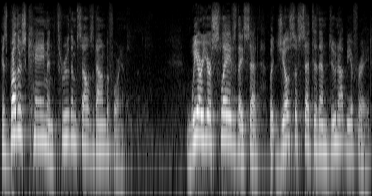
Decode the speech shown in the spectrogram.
His brothers came and threw themselves down before him. We are your slaves, they said. But Joseph said to them, Do not be afraid.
